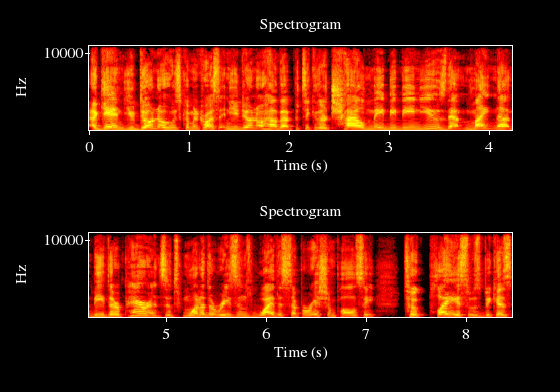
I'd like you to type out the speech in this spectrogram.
again, you don't know who's coming across and you don't know how that particular child may be being used. That might not be their parents. It's one of the reasons why the separation policy took place was because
